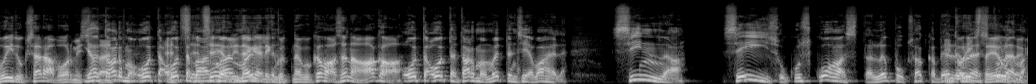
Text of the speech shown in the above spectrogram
võiduks ära vormistada. Ja Tarmo, oota- oota, ma- ma- ma tegelikult nagu kõva sõna, aga oota, oota, Tarmo, ma ütlen siia vahele, sinna seisu, kus kohas ta lõpuks hakkab jälle üles tulema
